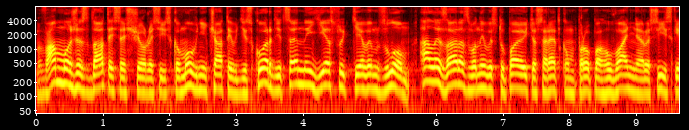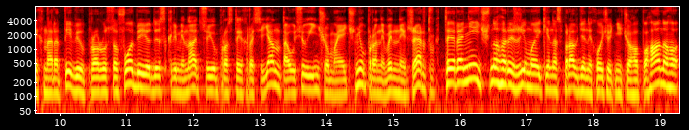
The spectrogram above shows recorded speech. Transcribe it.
Вам може здатися, що російськомовні чати в Діскорді це не є суттєвим злом, але зараз вони виступають осередком пропагування російських наративів про русофобію, дискримінацію простих росіян та усю іншу маячню про невинних жертв тиранічного режиму, які насправді не хочуть нічого поганого,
